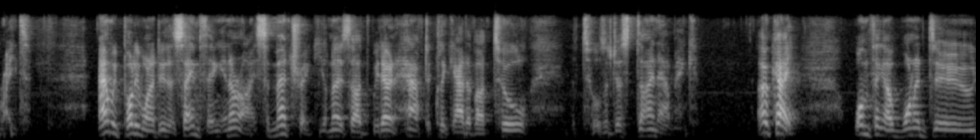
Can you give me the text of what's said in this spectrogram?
great. And we probably want to do the same thing in our isometric. You'll notice that we don't have to click out of our tool. The tools are just dynamic. Okay, one thing I want to do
